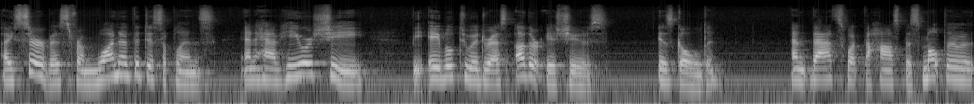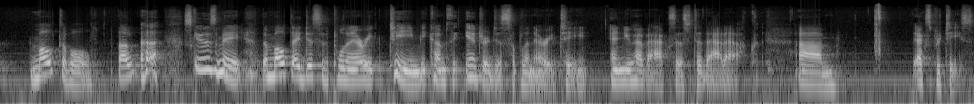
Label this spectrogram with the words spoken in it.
a service from one of the disciplines and have he or she be able to address other issues is golden. And that's what the hospice multi, multiple, uh, excuse me, the multidisciplinary team becomes the interdisciplinary team, and you have access to that um, expertise.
